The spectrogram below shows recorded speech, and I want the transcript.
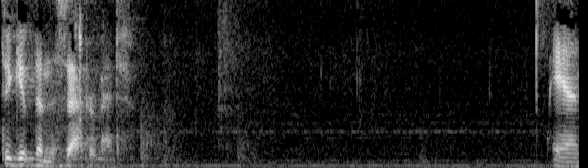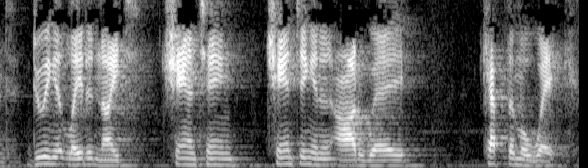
to give them the sacrament. And doing it late at night, chanting, chanting in an odd way, kept them awake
